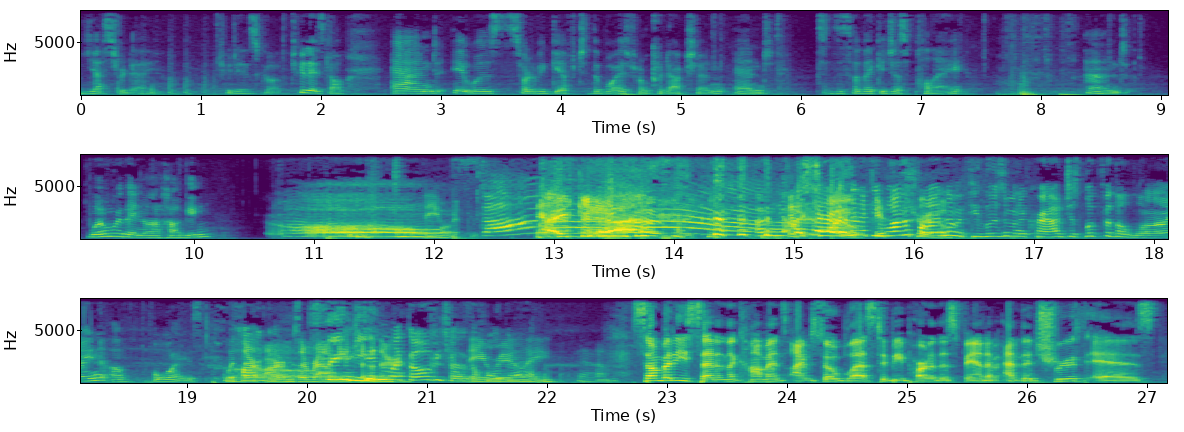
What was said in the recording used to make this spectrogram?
yesterday, two days ago, two days ago, and it was sort of a gift to the boys from production, and so they could just play. And when were they not hugging? They were- Stop! I mean, I true. said, if you It's want to find them, if you lose them in a crowd, just look for the line of boys with their arms around Singing. each They other. let go of each other the They whole really. day. Yeah. Somebody said in the comments, I'm so blessed to be part of this fandom. And the truth is, i-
